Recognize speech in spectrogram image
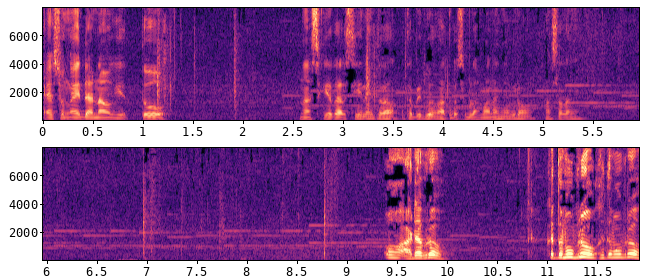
Eh sungai danau gitu. Nah sekitar sini tuh tapi gue nggak tahu sebelah mananya bro masalahnya. Oh ada bro. Ketemu bro. Ketemu bro.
